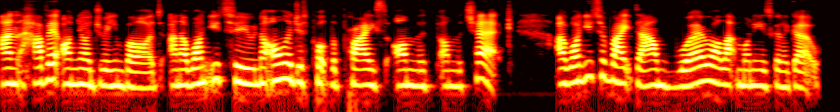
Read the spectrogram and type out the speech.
and have it on your dream board and i want you to not only just put the price on the on the check i want you to write down where all that money is going to go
